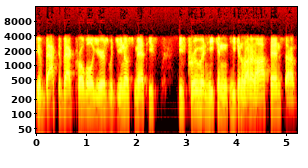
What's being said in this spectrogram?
you have back to back Pro Bowl years with Geno Smith. He's he's proven he can he can run an offense. Um,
